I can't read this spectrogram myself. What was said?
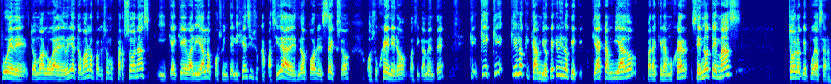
puede tomar lugares, debería tomarlo porque somos personas y que hay que validarlo por su inteligencia y sus capacidades, no por el sexo o su género, básicamente. ¿Qué, es lo que cambió? ¿Qué crees lo que, ha cambiado para que la mujer se note más todo lo que puede hacer?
